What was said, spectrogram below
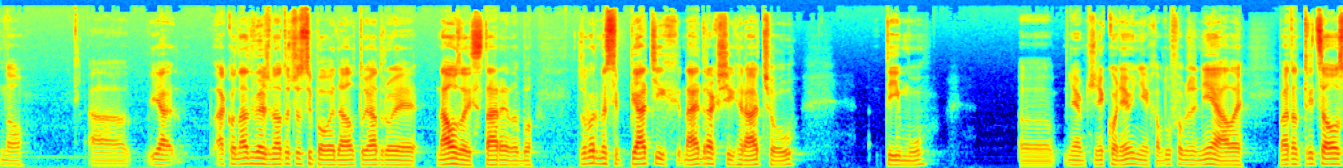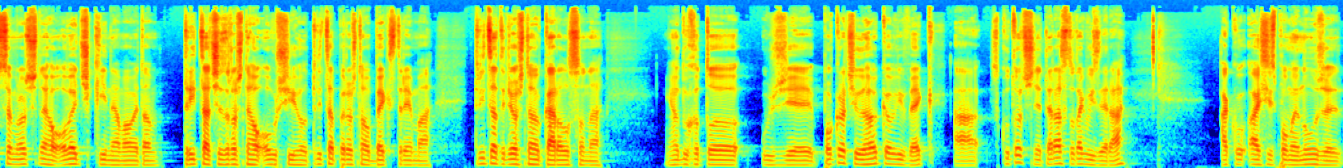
No, a ja ako nadviažem na to, čo si povedal, to jadro je naozaj staré, lebo zoberme si piatich najdrahších hráčov týmu, uh, neviem, či niekoho nevynechám, dúfam, že nie, ale máme tam 38-ročného Ovečkina, máme tam 36-ročného Oušiho, 35-ročného Backstrema, 33-ročného Carlsona. Jednoducho to už je pokročilý hokejový vek a skutočne teraz to tak vyzerá, ako aj si spomenul, že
